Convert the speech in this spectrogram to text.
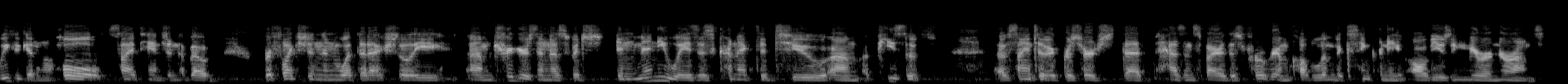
We could get on a whole side tangent about reflection and what that actually um, triggers in us, which in many ways is connected to um, a piece of of scientific research that has inspired this program called limbic synchrony, all using mirror neurons.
